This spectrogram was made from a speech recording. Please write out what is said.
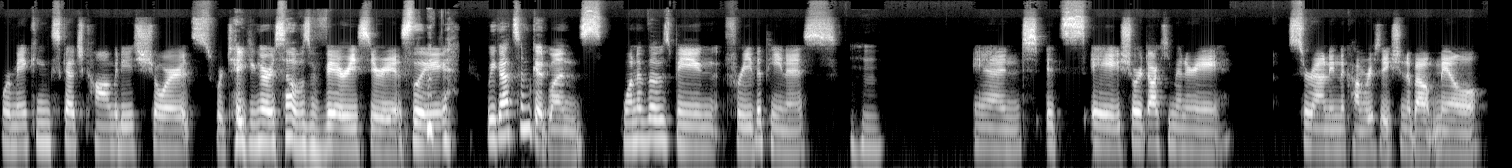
we're making sketch comedy shorts. We're taking ourselves very seriously. We got some good ones. One of those being Free the Penis. hmm And it's a short documentary surrounding the conversation about male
